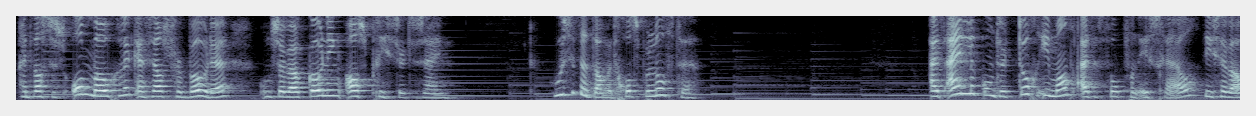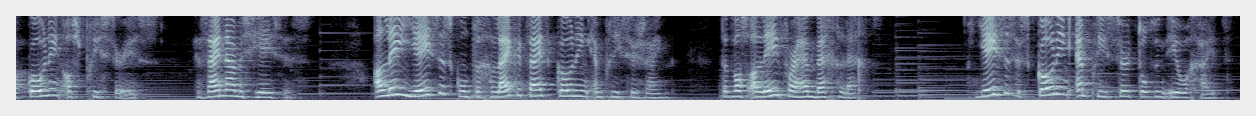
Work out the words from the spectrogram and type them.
Het was dus onmogelijk en zelfs verboden om zowel koning als priester te zijn. Hoe zit het dan met Gods belofte? Uiteindelijk komt er toch iemand uit het volk van Israël die zowel koning als priester is. En zijn naam is Jezus. Alleen Jezus kon tegelijkertijd koning en priester zijn. Dat was alleen voor hem weggelegd. Jezus is koning en priester tot in eeuwigheid.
